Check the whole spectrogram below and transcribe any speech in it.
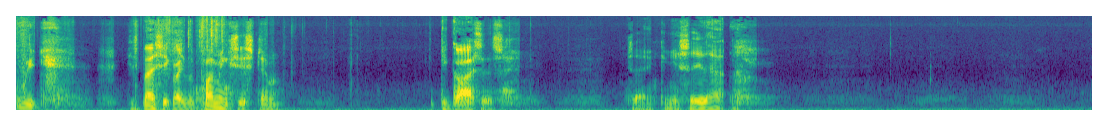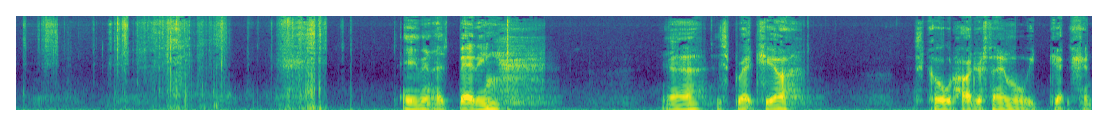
which is basically the plumbing system to geysers. So, can you see that? Even has bedding. Yeah, this breccia. It's called hydrothermal ejection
